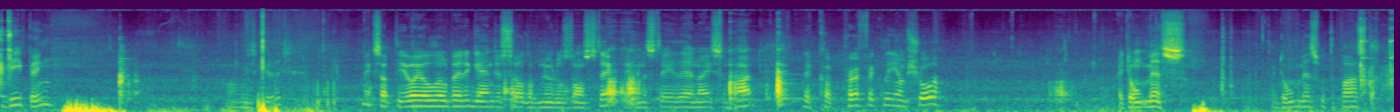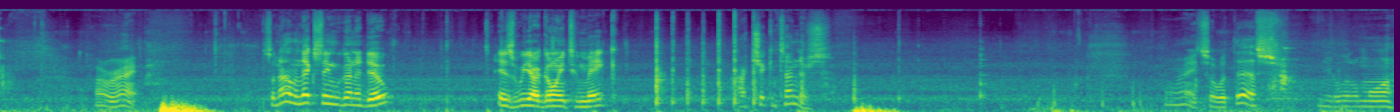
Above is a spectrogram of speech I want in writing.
beeping. Always good. Mix up the oil a little bit again just so the noodles don't stick. They're going to stay there nice and hot. They're cooked perfectly, I'm sure. I don't miss. I don't miss with the pasta. All right. So now the next thing we're going to do is we are going to make our chicken tenders. All right, so with this, need a little more,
